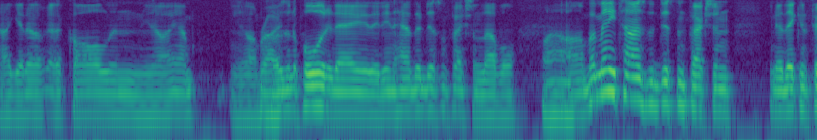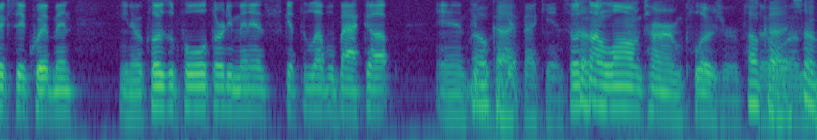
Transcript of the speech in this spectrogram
I get a, a call, and you know, I am, you know, I'm Right. closing the pool today. They didn't have their disinfection level. Wow. Um, but many times the disinfection, you know, they can fix the equipment. You know, close the pool 30 minutes, get the level back up, and people Okay. can get back in. So, it's not a long-term closure. okay. So, um, it,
